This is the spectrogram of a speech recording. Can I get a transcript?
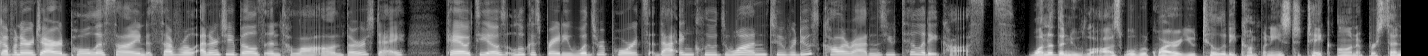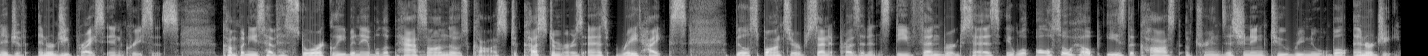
Governor Jared Polis signed several energy bills into law on Thursday. KOTO's Lucas Brady Woods reports that includes one to reduce Coloradans' utility costs. One of the new laws will require utility companies to take on a percentage of energy price increases. Companies have historically been able to pass on those costs to customers as rate hikes. Bill sponsor, Senate President Steve Fenberg, says it will also help ease the cost of transitioning to renewable energy.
